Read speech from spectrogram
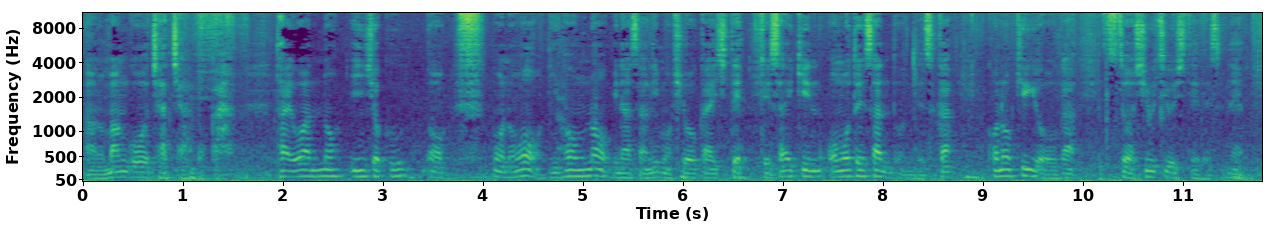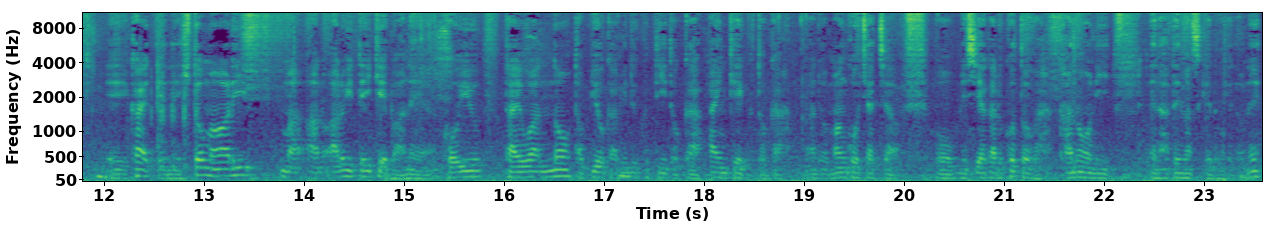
あのマンゴーチャチャとか台湾の飲食のものを日本の皆さんにも紹介して最近表参道ですがこの企業が実は集中してですね、えー、かえってね一回り、まあ、あの歩いていけばねこういう台湾のタピオカミルクティーとかパインケークとかあとマンゴーチャチャを召し上がることが可能になってますけどね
